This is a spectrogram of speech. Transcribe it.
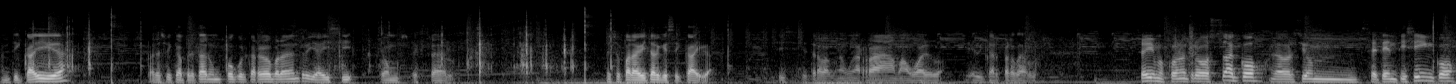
anticaída, para eso hay que apretar un poco el cargador para adentro y ahí sí vamos a extraerlo. Eso para evitar que se caiga si se traba con alguna rama o algo, evitar perderlo. Seguimos con otro saco, la versión 75,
